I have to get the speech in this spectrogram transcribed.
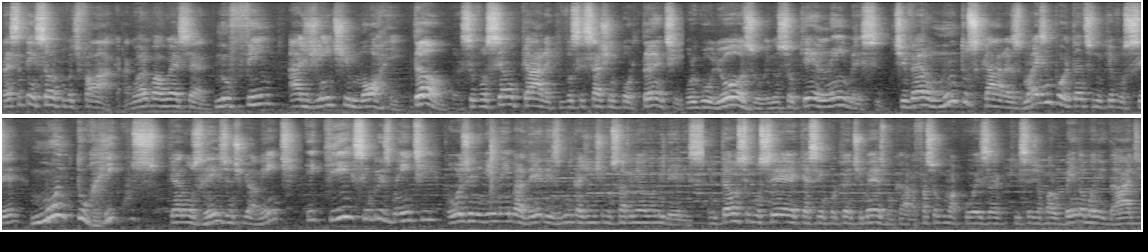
presta atenção no que eu vou te falar, cara. agora o bagulho é sério. No fim, a gente morre. Então, se você é um cara que você se acha importante, orgulhoso e não sei o que, lembre-se, tiveram muitos caras mais importantes do que você, muito ricos, que eram os reis de antigamente, e que simplesmente hoje ninguém lembra deles, muita gente não sabe nem o nome deles. Então se você quer ser importante mesmo, cara, faça alguma coisa que seja para o bem da humanidade,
